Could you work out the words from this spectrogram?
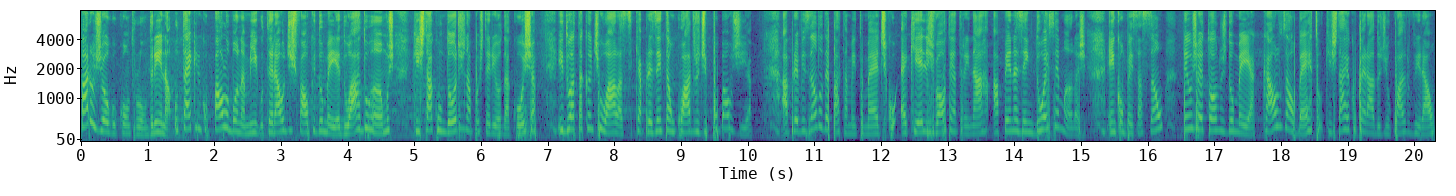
Para o jogo contra o Londrina, o técnico Paulo Bonamigo terá o desfalque do meia Eduardo Ramos, que está com dores na posterior da coxa, e do atacante Wallace, que apresenta um quadro de pubalgia. A previsão do departamento médico é que eles voltem a treinar apenas em duas semanas. Em compensação, tem os retornos do meia Carlos Alberto, que está recuperado de um quadro viral,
